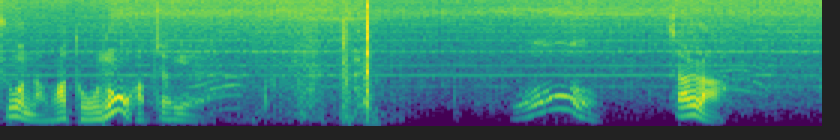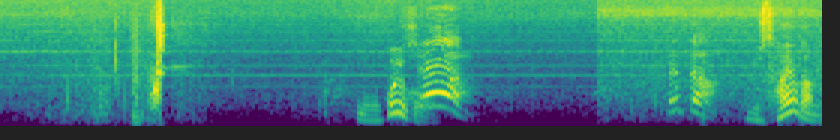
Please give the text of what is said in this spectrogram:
죽었나? 와, 도노, 갑자기. 오, 잘라. 뭐고, 이거? 샷! 됐다. 이상하게 갔네.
